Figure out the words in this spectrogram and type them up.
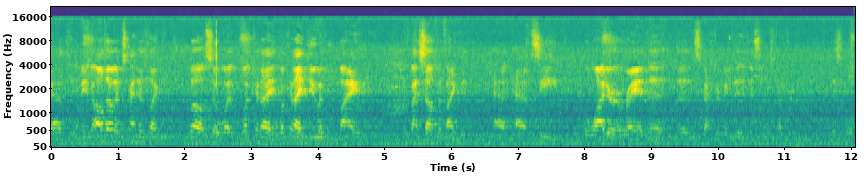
bad. I mean, although it's kind of like, well, so what, what could I, what could I do with my, with myself if I could have, have see a wider array of the, the spectrum, the invisible spectrum, visible.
